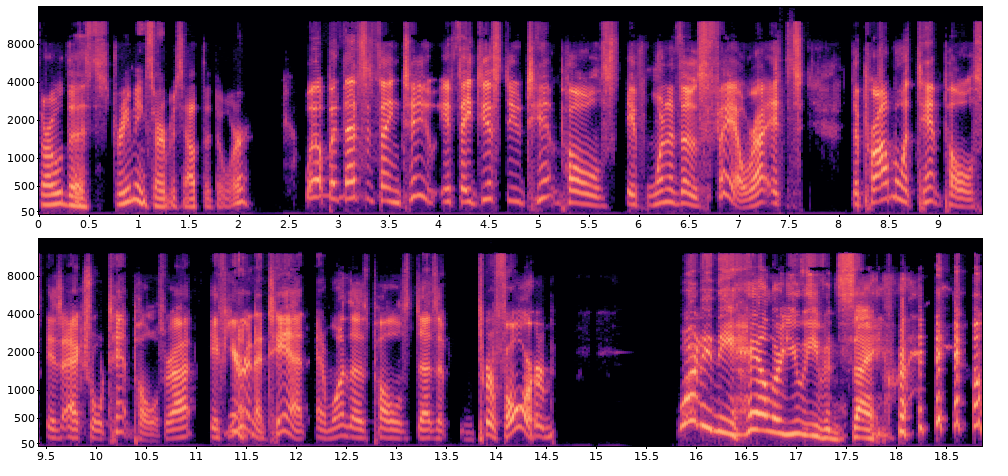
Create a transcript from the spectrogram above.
throw the streaming service out the door. Well, but that's the thing too. If they just do tent poles, if one of those fail, right? It's the problem with tent poles is actual tent poles, right? If you're Yeah. in a tent and one of those poles doesn't perform, What in the hell are you even saying right now?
